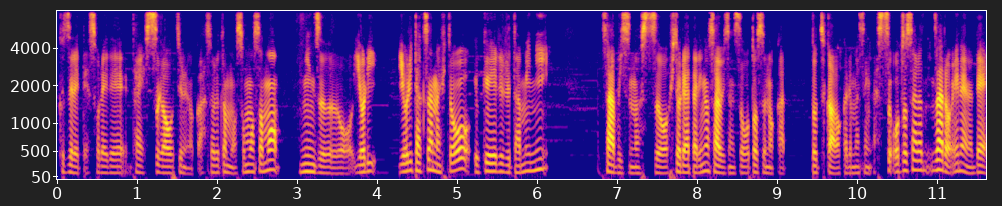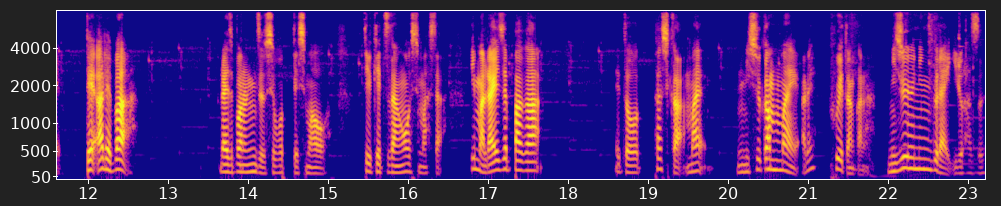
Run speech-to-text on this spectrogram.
崩れて、それで体質が落ちるのか、それともそもそも人数をより、よりたくさんの人を受け入れるために、サービスの質を、一人当たりのサービスの質を落とすのか、どっちかはわかりませんが、質を落とさざるを得ないので、であれば、ライジャパの人数を絞ってしまおうっていう決断をしました。今、ライジャパが、えっと、確か前、2週間前、あれ？増えたんかな ?20 人ぐらいいるはず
